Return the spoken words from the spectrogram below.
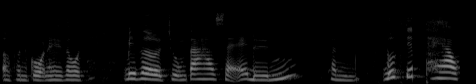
ở phần cổ này rồi. Bây giờ chúng ta sẽ đến phần bước tiếp theo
